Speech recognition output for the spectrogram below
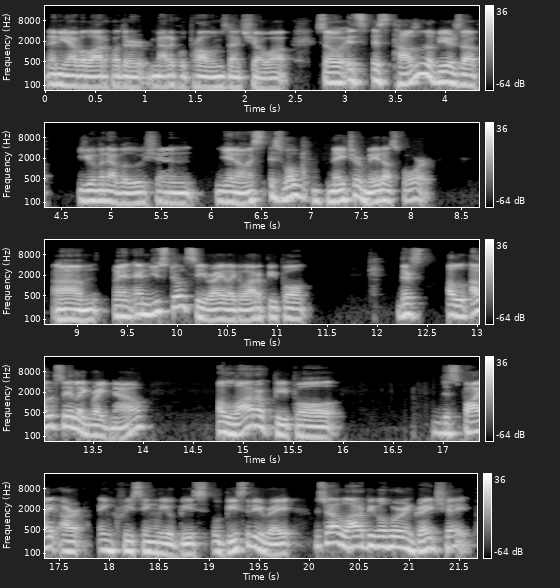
Then you have a lot of other medical problems that show up. So it's it's thousands of years of human evolution. You know, it's, it's what nature made us for. Um, and and you still see right, like a lot of people. There's a, I would say like right now, a lot of people, despite our increasingly obese obesity rate, there's still a lot of people who are in great shape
